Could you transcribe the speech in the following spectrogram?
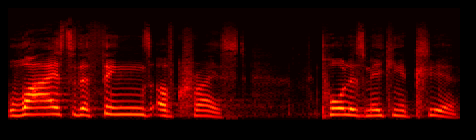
wise to the things of Christ. Paul is making it clear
